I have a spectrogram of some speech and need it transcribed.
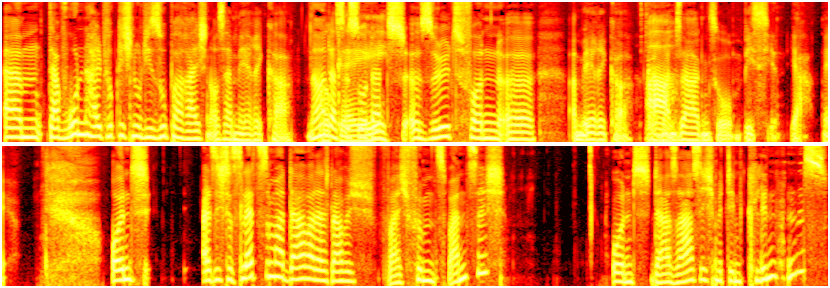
Ähm, da wohnen halt wirklich nur die Superreichen aus Amerika. Ne? Das ist so Okay. das äh, Sylt von äh, Amerika, kann Ah. man sagen, so ein bisschen. Ja, nee. Und als ich das letzte Mal da war, da glaube ich, war ich 25 und da saß ich mit den Clintons,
